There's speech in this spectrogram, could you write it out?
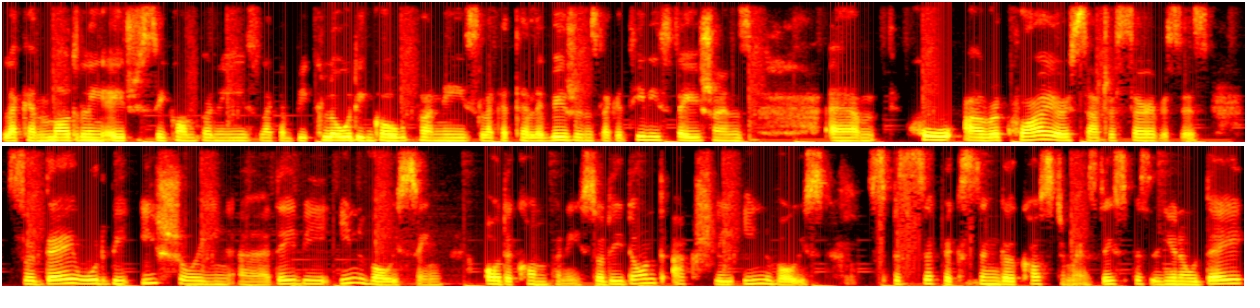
like a modeling agency companies like a big clothing companies like a televisions like a tv stations um, who require such a services. So they would be issuing uh, they be invoicing other companies. So they don't actually invoice specific single customers. They specific you know they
